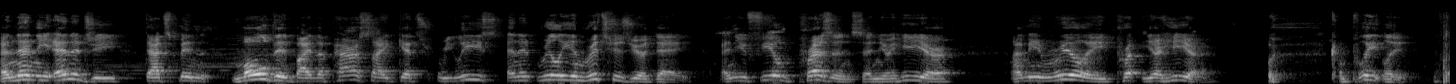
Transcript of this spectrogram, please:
And then the energy that's been molded by the parasite gets released and it really enriches your day. And you feel presence and you're here. I mean, really, pre- you're here completely.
